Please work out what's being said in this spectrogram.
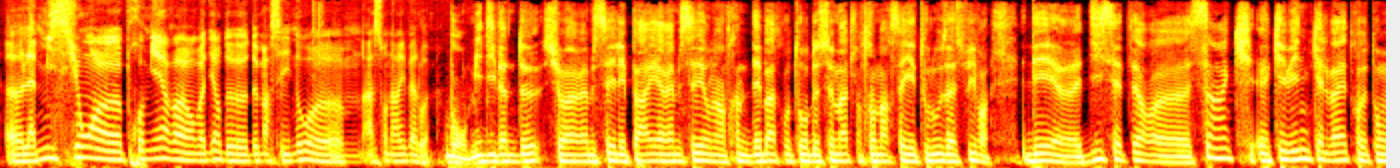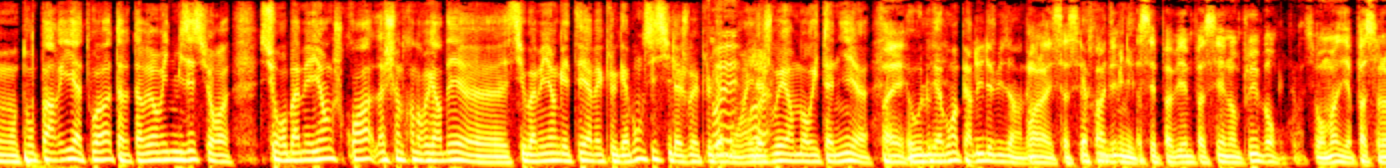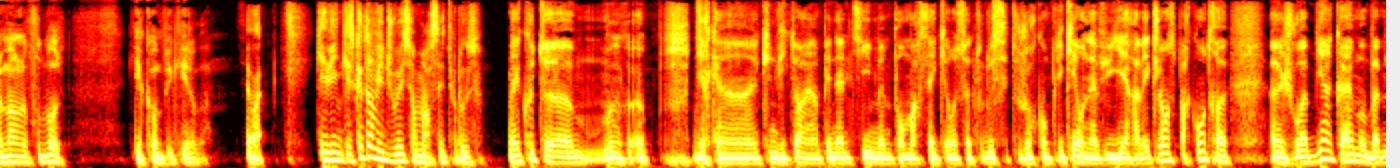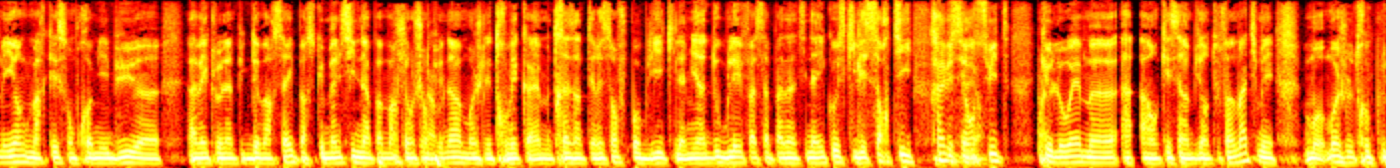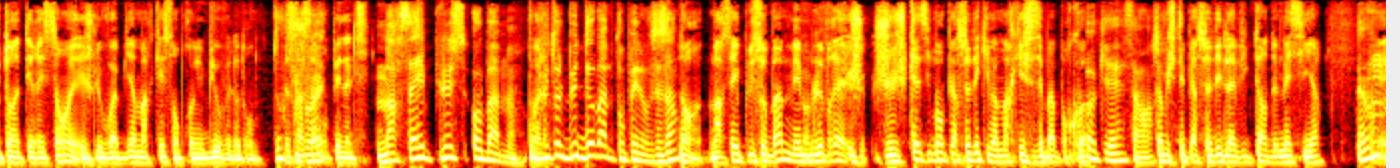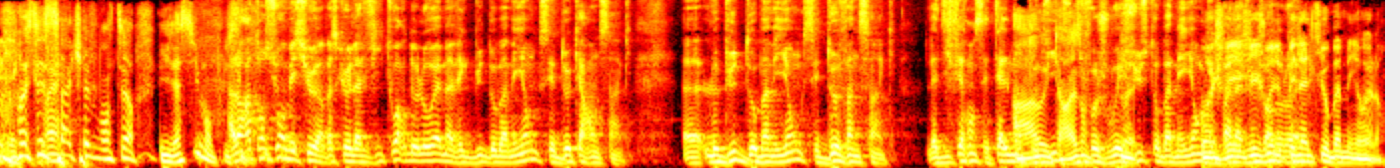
euh, la mission euh, première, euh, on va dire, de, de Marcelino euh, à son arrivée à l'OM. Bon, midi 22 sur RMC, les paris RMC. On est en train de débattre autour de ce match entre Marseille et Toulouse à suivre dès euh, 17h05. Euh, Kevin, quel va être ton, ton pari à toi? T'a- T'avais envie de miser sur, euh, sur Aubameyang, je crois. Là, je suis en train de regarder euh, si Aubameyang était avec le Gabon. Si, si, il a joué avec le Oui, Gabon. hein. Il ouais. a joué en Mauritanie euh, Ouais. où le Gabon a perdu 2 buts à 1. Voilà, et ça s'est pas 90 bien, minutes. ça s'est pas bien passé non plus. Bon, à ce moment, il n'y a pas seulement le football qui est compliqué là-bas. Kevin, qu'est-ce que tu as envie de jouer sur Marseille-Toulouse? Bah écoute, euh, euh, dire qu'un- qu'une victoire et un penalty, même pour Marseille qui reçoit Toulouse, c'est toujours compliqué. On a vu hier avec Lens. Par contre, euh, je vois bien quand même Aubameyang marquer son premier but euh, avec l'Olympique de Marseille, parce que même s'il n'a pas marqué en championnat, moi je l'ai trouvé quand même très intéressant. Faut pas oublier qu'il a mis un doublé face à Panathinaikos, qu'il est sorti. Très vite. c'est d'ailleurs. ensuite que l'OM euh, a, a encaissé un but en toute fin de match, mais moi, moi je le trouve plutôt intéressant et je le vois bien marquer son premier but au Vélodrome. Donc, Ce sera ça mon penalty. Marseille plus Obama. Ou Voilà. plutôt le but d'Obama, ton péno, c'est ça? Non, Marseille plus Obama, mais le vrai, je, je suis quasiment persuadé qu'il va marquer, je sais pas pourquoi. Ok, ça marche. Comme j'étais persuadé de la victoire de Messi. Ouais, c'est Ouais. ça, quel menteur. Il assume en plus. Alors attention messieurs, hein, parce que la victoire de l'OM avec but d'Aubameyang, c'est 2,45. Euh, le but d'Aubameyang, c'est 2,25. La différence est tellement Ah oui, petite t'as raison. qu'il faut jouer Ouais. juste Aubameyang Ouais, et je vais, je vais jouer le penalty Aubameyang alors.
